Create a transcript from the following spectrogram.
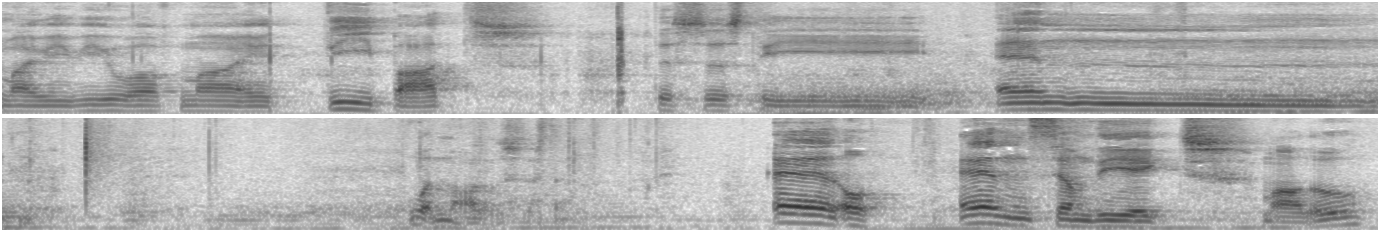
my review of my Deebot. This is the N... What model is this thing? N, oh, N78 model.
